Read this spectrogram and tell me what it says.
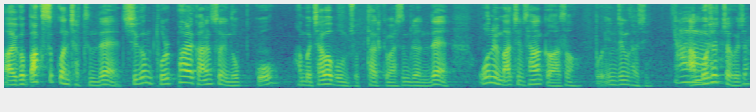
아 이거 박스권 차트인데 지금 돌파할 가능성이 높고 한번 잡아보면 좋다 이렇게 말씀드렸는데 오늘 마침 상한가 가서 또 인증 사진 아. 안 보셨죠, 그죠?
